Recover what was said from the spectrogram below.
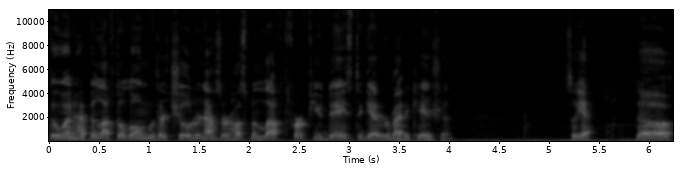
The woman had been left alone with her children as her husband left for a few days to get her medication. So yeah, the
